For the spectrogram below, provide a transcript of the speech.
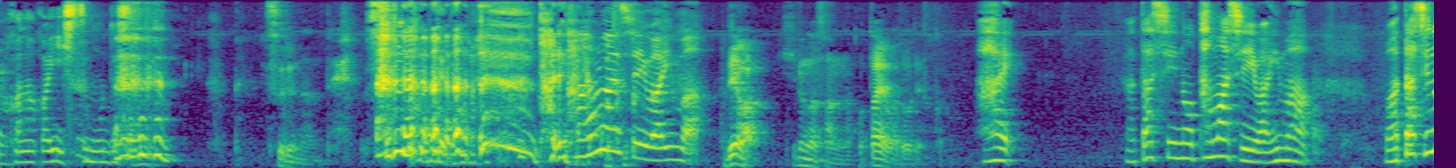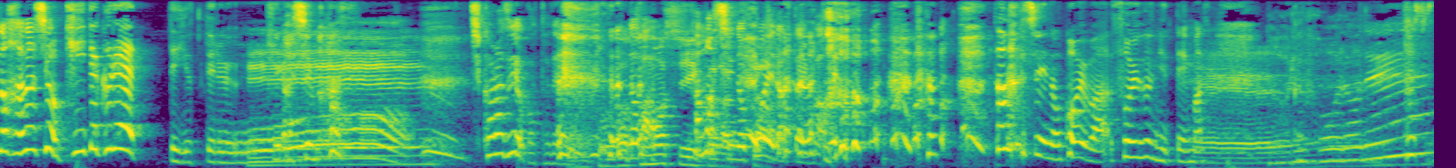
なかなかいい質問ですね。」鶴なんで鶴なんでだな。誰だ魂は今ではひろなさんの答えはどうですか？はい。私の魂は今私の話を聞いてくれって言ってる気がします、へ力強かったね。魂魂の声だった今。魂の声はそういうふうに言っています。なるほどね。私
